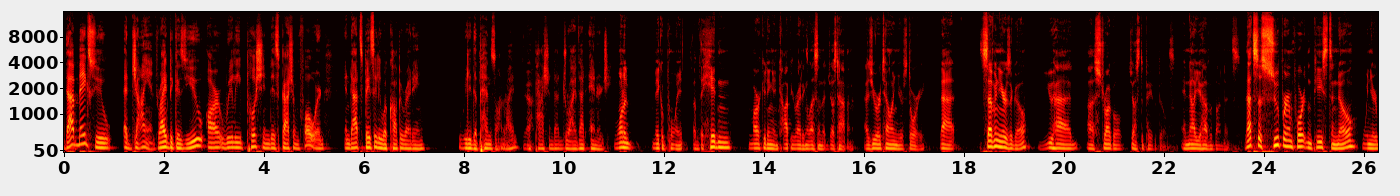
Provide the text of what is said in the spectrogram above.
that makes you a giant, right? Because you are really pushing this passion forward. And that's basically what copywriting really depends on, right? Yeah. That passion, that drive, that energy. I want to make a point of the hidden marketing and copywriting lesson that just happened as you were telling your story that seven years ago you had a struggle just to pay the bills and now you have abundance. That's a super important piece to know when you're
